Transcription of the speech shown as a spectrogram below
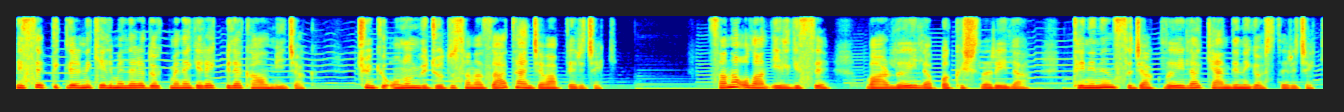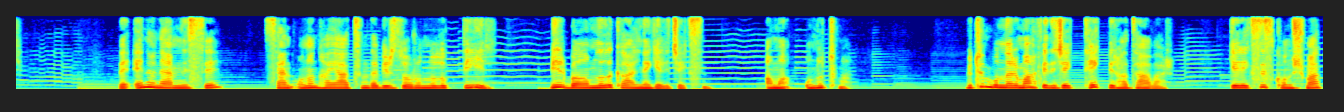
Hissettiklerini kelimelere dökmene gerek bile kalmayacak. Çünkü onun vücudu sana zaten cevap verecek. Sana olan ilgisi, varlığıyla, bakışlarıyla, teninin sıcaklığıyla kendini gösterecek. Ve en önemlisi, sen onun hayatında bir zorunluluk değil, bir bağımlılık haline geleceksin. Ama unutma. Bütün bunları mahvedecek tek bir hata var. Gereksiz konuşmak,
